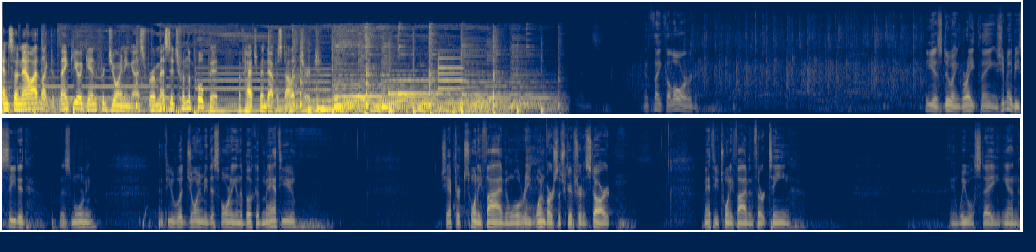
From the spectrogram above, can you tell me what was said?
And so now I'd like to thank you again for joining us for a message from the pulpit of Hatchbend Apostolic Church. And thank the Lord. He is doing great things. You may be seated this morning. If you would join me this morning in the book of Matthew chapter 25, and we'll read one verse of Scripture to start Matthew 25 and 13. And we will stay in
